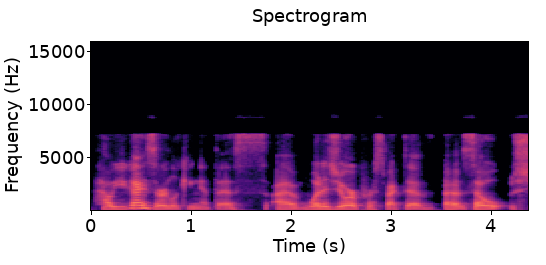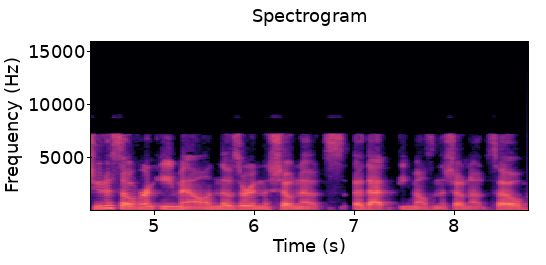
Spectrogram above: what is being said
how you guys are looking at this. Uh, what is your perspective? Uh, so shoot us over an email, and those are in the show notes. Uh, that email's in the show notes. So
